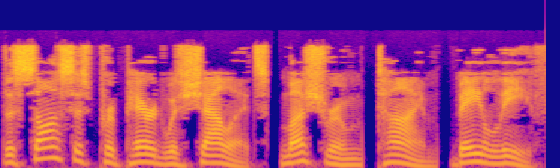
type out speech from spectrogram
The sauce is prepared with shallots, mushroom, thyme, bay leaf,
